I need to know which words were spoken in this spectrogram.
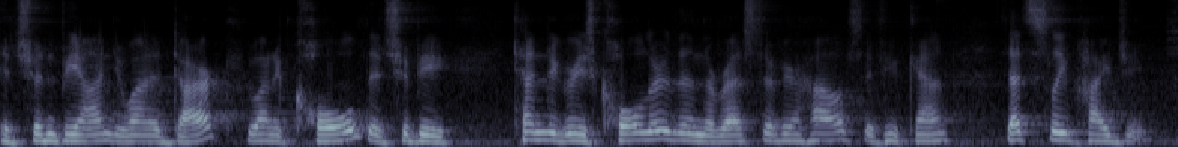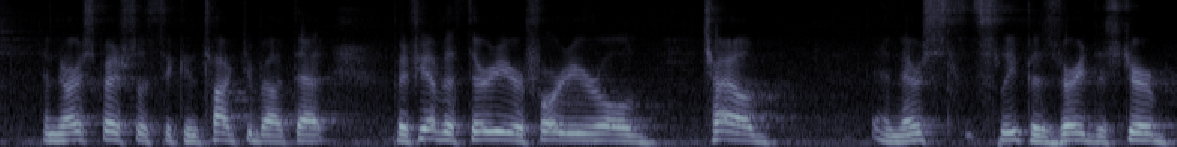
It shouldn't be on. You want it dark. You want it cold. It should be 10 degrees colder than the rest of your house if you can. That's sleep hygiene. And there are specialists that can talk to you about that. But if you have a 30 or 40 year old child and their sleep is very disturbed,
